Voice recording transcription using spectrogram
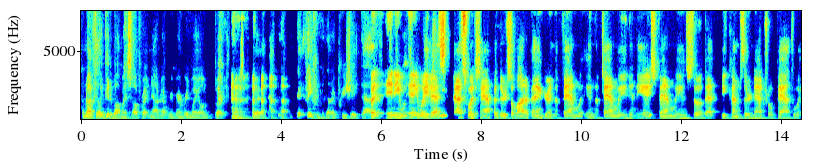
I'm not feeling good about myself right now. I'm not remembering my own book. Thank you for that. I appreciate that. But any, anyway, that's that's what's happened. There's a lot of anger in the family, in the family, in the Ace family, and so that becomes their natural pathway.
